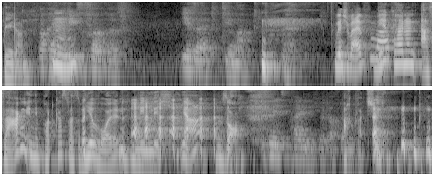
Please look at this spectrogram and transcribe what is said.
Bildern. Okay, mhm. Ihr seid Thema. Wir schweifen Wir können ah, sagen in dem Podcast, was wir wollen, nämlich. Ja, so. Ist mir jetzt peinlich, hört auf. Ach Quatsch.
